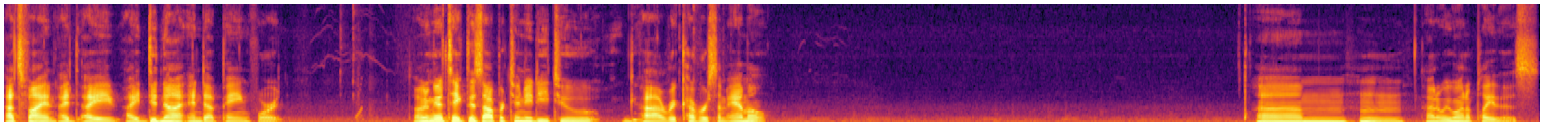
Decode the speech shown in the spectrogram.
That's fine. I, I, I did not end up paying for it. So I'm going to take this opportunity to uh, recover some ammo. Um, hmm. How do we want to play this?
